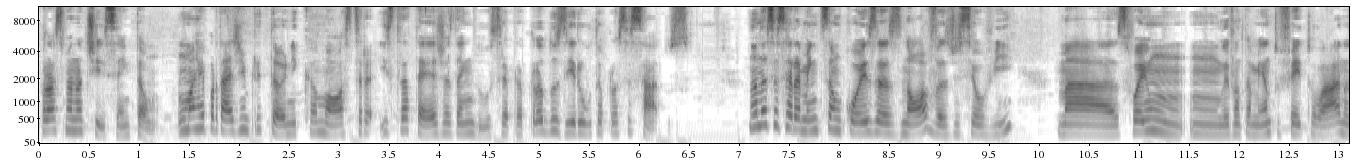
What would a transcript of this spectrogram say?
Próxima notícia, então. Uma reportagem britânica mostra estratégias da indústria para produzir ultraprocessados. Não necessariamente são coisas novas de se ouvir, mas foi um, um levantamento feito lá no,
